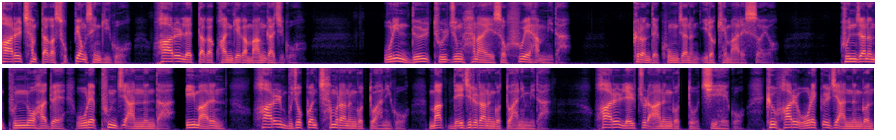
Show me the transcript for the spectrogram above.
화를 참다가 속병 생기고 화를 냈다가 관계가 망가지고 우린 늘 둘 중 하나에서 후회합니다. 그런데 공자는 이렇게 말했어요. 군자는 분노하되 오래 품지 않는다. 이 말은 화를 무조건 참으라는 것도 아니고 막 내지르라는 것도 아닙니다. 화를 낼 줄 아는 것도 지혜고 그 화를 오래 끌지 않는 건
